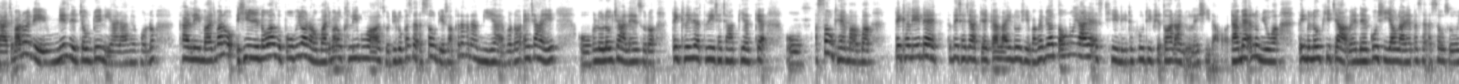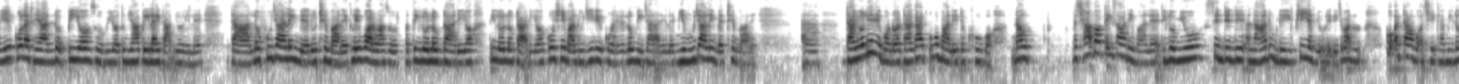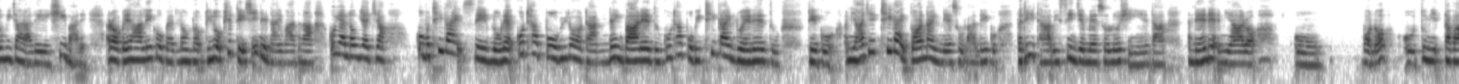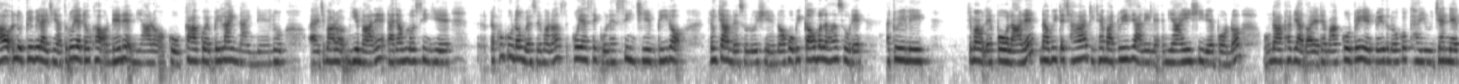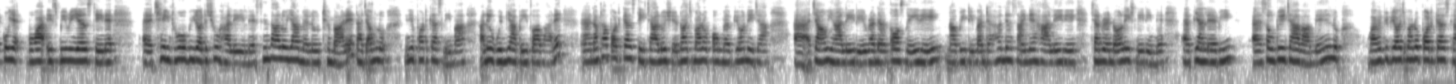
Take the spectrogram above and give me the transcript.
ဒါကျမတို့တွေနေ့စဉ်ကြုံတွေ့နေရတာပဲပေါ့နော်ခါလေးမှာကျမတို့အရင်တော့ဆိုပို့ပြီးတော့တောင်မှကျမတို့ကလေးဘွားဆိုဒီလိုပတ်စံအဆုတ်တွေဆိုခဏခဏမြင်ရတယ်ပေါ့နော်အဲကြရင်ဟိုဘယ်လိုလုပ်ကြလဲဆိုတော့တိတ်ကလေးနဲ့တတိချာချာပြန်ကက်ဟိုအဆုတ်ထဲမှာမှ တိတ်ကလေးနဲ့တတိချာချာပြန်ကတ်လိုက်လို့ရှိရင်ဘာပဲပြောသုံးလို့ရတဲ့အခြေအနေတစ်ခုထိဖြစ်သွားတာမျိုးလည်းရှိတာပေါ့ဒါပေမဲ့အဲ့လိုမျိုးကတိတ်မလုံးဖြစ်ကြပဲနဲ့ကိုရှိရောက်လာတဲ့ပတ်စံအဆုပ်ဆိုရင်ကိုလက်ထဲကလွတ်ပြီးရောဆိုပြီးတော့သူများပေးလိုက်တာမျိုးတွေလည်းဒါလှုပ်ဖူးကြလိမ့်မယ်လို့ထင်ပါတယ်ကလေးဘွားတော့ဆိုမတိလို့လှုပ်တာတွေရောတိလို့လှုပ်တာတွေရောကိုရှိမှလူကြီးတွေကိုယ်တိုင်လည်းလှုပ်နေကြတာတွေလည်းမြင်မှုကြလိမ့်မယ်ထင်ပါတယ်အဲဒါမျိုးလေးတွေပေါ့နော်ဒါကဥပမာလေးတစ်ခုပေါ့နောက် တခြားသောကိစ္စတွေမှာလည်းဒီလိုမျိုးစင်တင်တင်အလားတူလေးဖြစ်ရမျိုးလေးတွေကျမတို့ကိုအတပေါ်အခြေခံပြီးလုပ်မိကြတာလေးတွေရှိပါတယ်အဲ့တော့ဘယ်ဟာလေးကိုပဲလုံလို့ဒီလိုဖြစ်တည်ရှိနေနိုင်ပါသလားကိုရလုံရက်ကြကိုမထိခိုက်စေလို့တဲ့ကိုထပ်ပို့ပြီးတော့ဒါနှိမ်ပါတဲ့သူကိုထပ်ပို့ပြီးထိခိုက်လွယ်တဲ့သူတွေကိုအများကြီးထိခိုက်သွားနိုင်နေဆိုတာလေးကိုတတိထားပြီးစင်ကြင်မယ်ဆိုလို့ရှိရင်ဒါအနည်းနဲ့အများတော့ဟိုပေါ့နော် ဟိုသူတဘာကိုအဲ့လိုတွေးပေးလိုက်ခြင်းကသူတို့ရဲ့ဒုက္ခကိုအနည်းနဲ့အများတော့ကိုကာကွယ်ပေးလိုက်နိုင်တယ်လို့အဲကျမတို့မြင်ပါတယ်ဒါကြောင့်မလို့စင်ကြင်တခုခုလုပ်မယ်ဆိုရင်ပေါ့နော်ကိုယ့်ရဲ့စိတ်ကိုလည်းစင်ကြင်ပြီးတော့လုပ်ကြမယ်ဆိုလို့ရှိရင်တော့ပို့ပြီးကောင်းမလားဆိုတဲ့အတွေးလေးကျမတို့လည်းပေါ်လာတယ်နောက်ပြီးတခြားဒီထဲမှာတွေးစရာလေးလည်းအများကြီးရှိတယ်ပေါ့နော်ဟိုနာဖတ်ပြသွားတဲ့ထဲမှာကိုတွေးရင်တွေးသလိုကိုခံယူချက်နဲ့ကိုယ့်ရဲ့ဘဝ experience တွေနဲ့ အဲချိန်ထိုးပြီးတော့တချို့ဟာလေးလည်းစဉ်းစားလို့ရမယ်လို့ထင်ပါတယ်ဒါကြောင့်မလို့ဒီနေ့ podcast လေးမှာဒါလေးဝေမျှပေးသွားပါတယ်အဲနောက်ထပ် podcast တွေကြားလို့ရှိရင်တော့ကျမတို့ပုံမှန်ပြောနေကြအအကြောင်းအရာလေးတွေ random thoughts လေးတွေနောက်ပြီးဒီ mental health ဆိုင်တဲ့ဟာလေးတွေ general knowledge လေးတွေနဲ့အပြန်လည်ပြီးအဲစုံတွေးကြပါမယ်လို့ဘာပဲပြောပြောကျမတို့ podcast က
